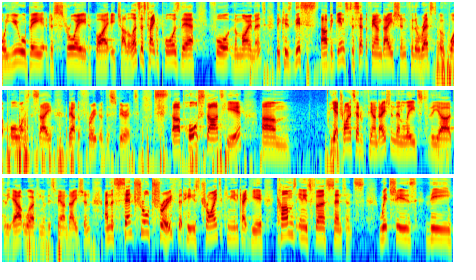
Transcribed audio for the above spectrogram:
or you will be destroyed by each other. Let's just take a pause there for the moment because this uh, begins to set the foundation for the rest of what Paul wants to say about the fruit of the Spirit. Uh, Paul starts here. Um, yeah, trying to set a foundation then leads to the, uh, to the outworking of this foundation. And the central truth that he's trying to communicate here comes in his first sentence, which is the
